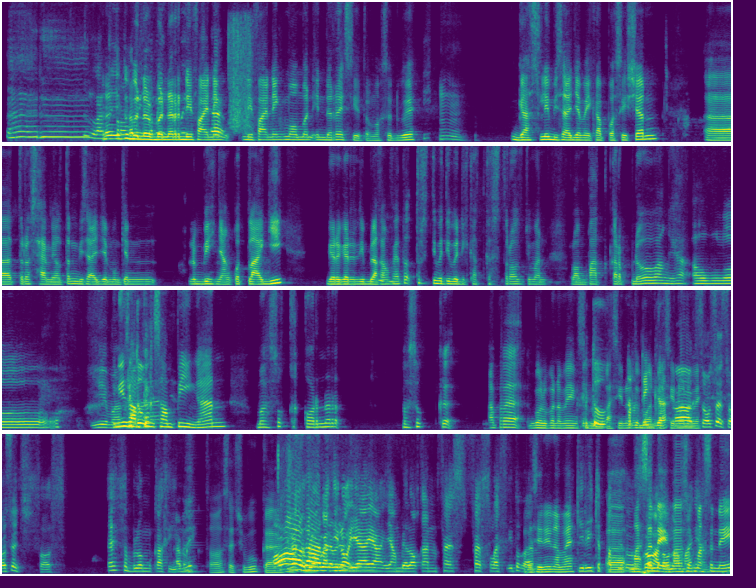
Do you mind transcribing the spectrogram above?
aduh Karena itu bener-bener defining defining moment in the race gitu maksud gue. Mm. Gasly bisa aja make up position eh, terus Hamilton bisa aja mungkin lebih nyangkut lagi gara-gara di belakang Vettel terus tiba-tiba di-cut ke Stroll cuman lompat curb doang ya Allah. Iya, ini makanya- samping-sampingan masuk ke corner masuk ke apa gue lupa namanya yang sebelum Itu, kasino itu bukan kasino Ah, namanya sausage, sausage. sos eh sebelum kasino Apa sih? sausage bukan Oh, Enggak, sebelum kasino ya yang yang belokan fast fast left itu kan di sini namanya kiri cepat Eh, itu Masene masuk namanya. Masene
